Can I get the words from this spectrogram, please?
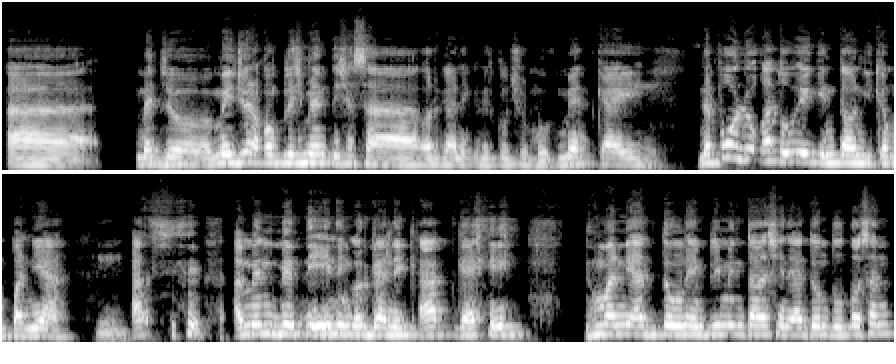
ah medyo major accomplishment ni siya sa organic agriculture movement kay Mm. napulo ka tuig in taon gikampanya Hmm. ang amendment ni ining organic act kay human ni adtong na implementasyon ni adtong 2010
